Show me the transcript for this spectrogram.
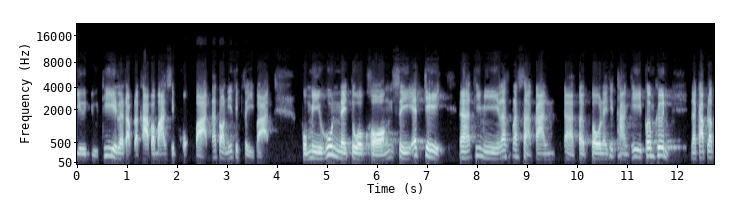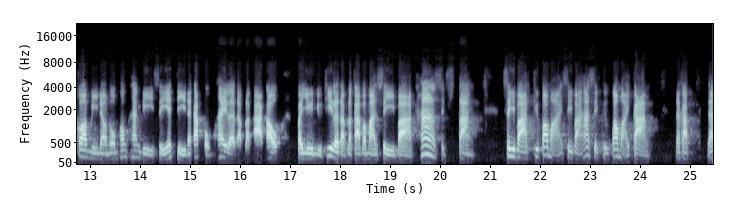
ยืนอยู่ที่ระดับราคาประมาณ 16 บาทณตอนนี้ 14 บาท ผมมีหุ้นในตัวของ CSG นะฮะที่มีลักษณะการเติบโตในทิศทางที่เพิ่มขึ้น นะครับแล้วก็มีแนวโน้มค่อนข้างดี CSG นะครับผมให้ระดับราคาเขาไปยืนอยู่ที่ระดับราคาประมาณ 4 บาท 50 สตางค์4บาทคือเป้าหมาย 4 บาท 50 คือเป้าหมายกลางนะครับและ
